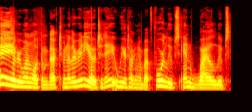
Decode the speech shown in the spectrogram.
Hey everyone, welcome back to another video. Today we are talking about for loops and while loops.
